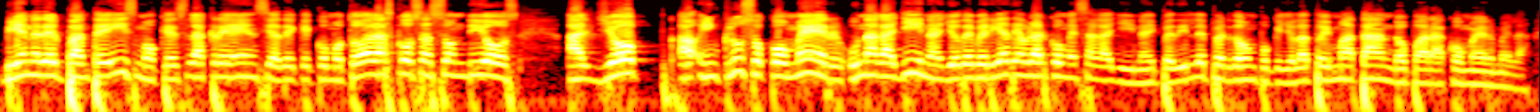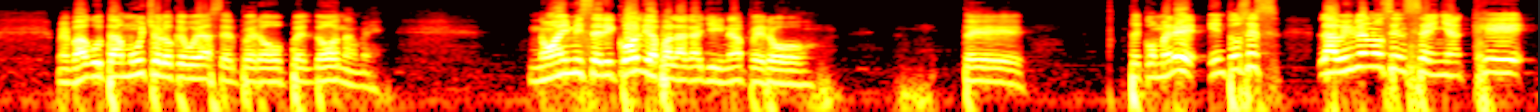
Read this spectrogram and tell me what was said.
viene del panteísmo, que es la creencia de que como todas las cosas son Dios, al yo incluso comer una gallina, yo debería de hablar con esa gallina y pedirle perdón porque yo la estoy matando para comérmela. Me va a gustar mucho lo que voy a hacer, pero perdóname. No hay misericordia para la gallina, pero te, te comeré. Entonces, la Biblia nos enseña que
